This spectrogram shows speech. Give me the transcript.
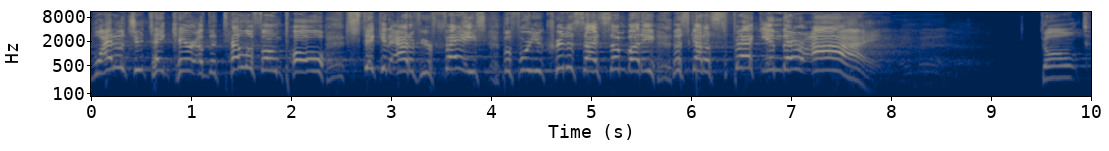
Why don't you take care of the telephone pole sticking out of your face before you criticize somebody that's got a speck in their eye. Amen. Don't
